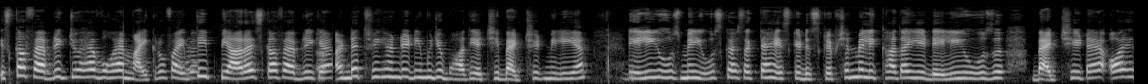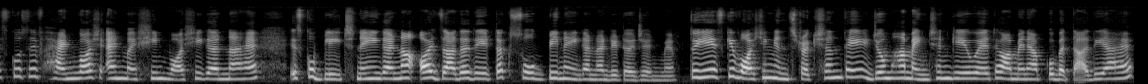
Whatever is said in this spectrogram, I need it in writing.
इसका फैब्रिक जो है, वो है माइक्रोफाइबर ही प्यारा इसका फैब्रिक है। अंडर 300 ही मुझे बहुत ही अच्छी बेडशीट मिली है। डेली यूज़ में यूज़ कर सकते हैं। इसके डिस्क्रिप्शन में लिखा था, ये डेली यूज़ बेडशीट है। और इसको सिर्फ़ hand wash and machine wash ही करना है। इसको ब्लीच नहीं करना और ज़्यादा देर तक सोक भी नहीं करना डिटर्जेंट में। तो ये इसके वॉशिंग इंस्ट्रक्शन थे, जो वहाँ मैंशन किए हुए थे और मैंने आपको बता दिया है।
